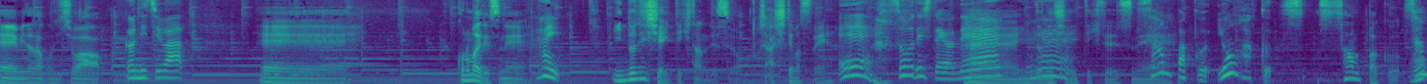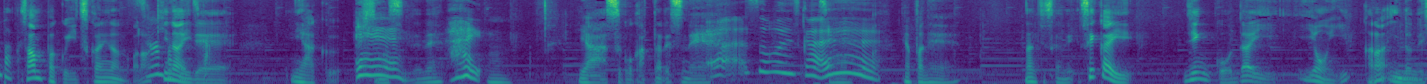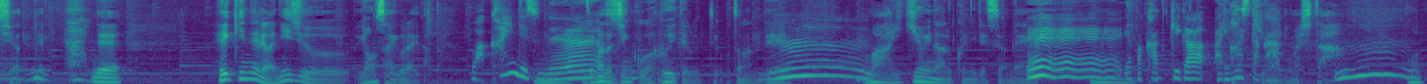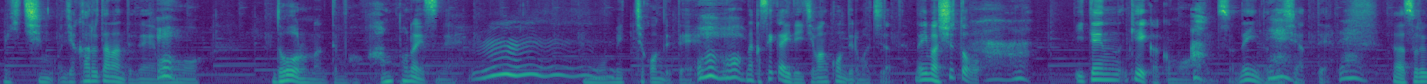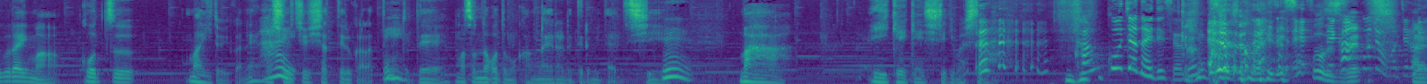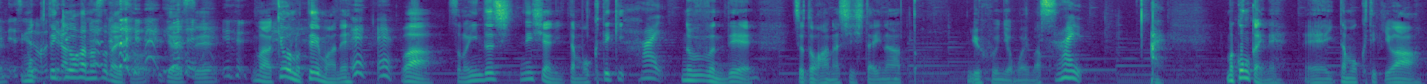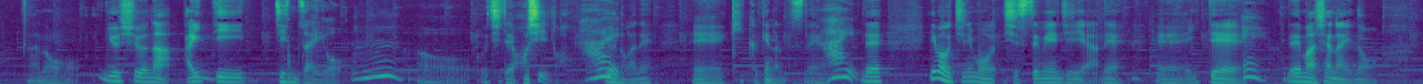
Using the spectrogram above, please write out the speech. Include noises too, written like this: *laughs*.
えー、皆さんこんにちは。こんにちは。えー、この前ですねはい。インドネシア行ってきたんですよ。あ知ってますね。ええそうでしたよね、*laughs* はいインドネシア行ってきてですね、三泊四泊。三泊？三泊。三泊五日になるのかな？機内で二泊。してますんでね、はい。うん、いやーすごかったですね。ああそうですか。ええ。やっぱねなんていうんですかね世界人口第4位かな？インドネシアって、うん。はい。で平均年齢が24歳ぐらいだと、若いんですね、でまだ人口が増えてるっていうことなんで、うん。まあ勢いのある国ですよね、ええええええやっぱ活気がありましたか？活気がありました、うん。もう道もジャカルタなんてねええ。もう道路なんてもう半端ないですね、うんうんうんうん。もうめっちゃ混んでて、ええええ。なんか世界で一番混んでる街だったで今首都はあ移転計画もあるんですよねインドネシアって、え。だからそれぐらい今交通麻痺というかね、まあはい集中しちゃってるからってことで、まあ、そんなことも考えられてるみたいですし、ええ。まあいい経験してきました。よ *laughs* 観光じゃないですよね。観光じゃないです。*laughs* そうですね。目的を話さないといけないですね。まあ今日のテーマはねはそのインドネシアに行った目的の部分でちょっとお話ししたいなというふうに思います、はい。まあ、今回ね、えー行った目的はあの優秀な IT 人材を、うん。おうちで欲しいとはい。いうのがね、えーきっかけなんですね。はい。で今うちにもシステムエンジニアね、えーいて、えでまあ社内の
